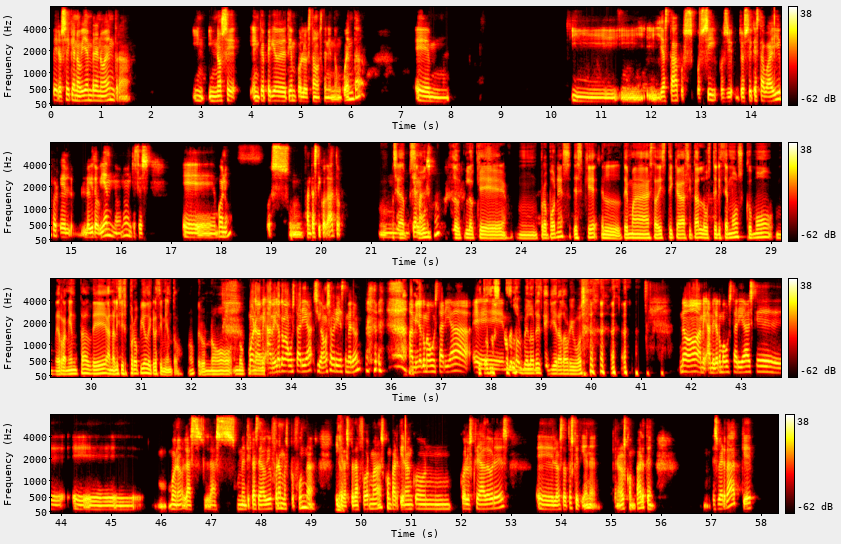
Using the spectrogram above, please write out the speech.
pero sé que noviembre no entra y, no sé en qué periodo de tiempo lo estamos teniendo en cuenta. Em, y, ya está, pues, pues sí, pues yo, sé que estaba ahí porque lo he ido viendo, ¿no? Entonces, eh, bueno, pues un fantástico dato. O sea, ¿Qué según más, no? lo, lo que mm, propones es que el tema estadísticas y tal lo utilicemos como herramienta de análisis propio de crecimiento, ¿no? Pero no... no Bueno, a mí, a mí lo que me gustaría, si vamos a abrir este melón, a mí lo que me gustaría... todos, eh, todos los melones que quieras abrimos. No, a mí, a mí lo que me gustaría es que, eh, bueno, las, las métricas de audio fueran más profundas y que las plataformas compartieran con, con los creadores eh, los datos que tienen, que no los comparten. Es verdad que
